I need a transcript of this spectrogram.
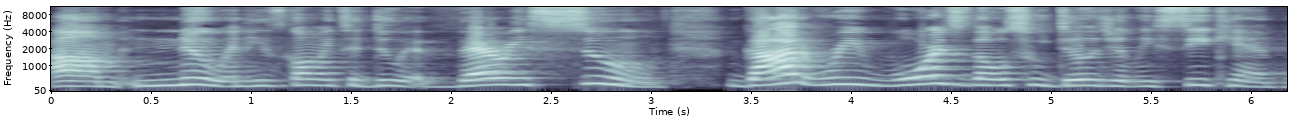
um, new and he's going to do it very soon. God rewards those who diligently seek him.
